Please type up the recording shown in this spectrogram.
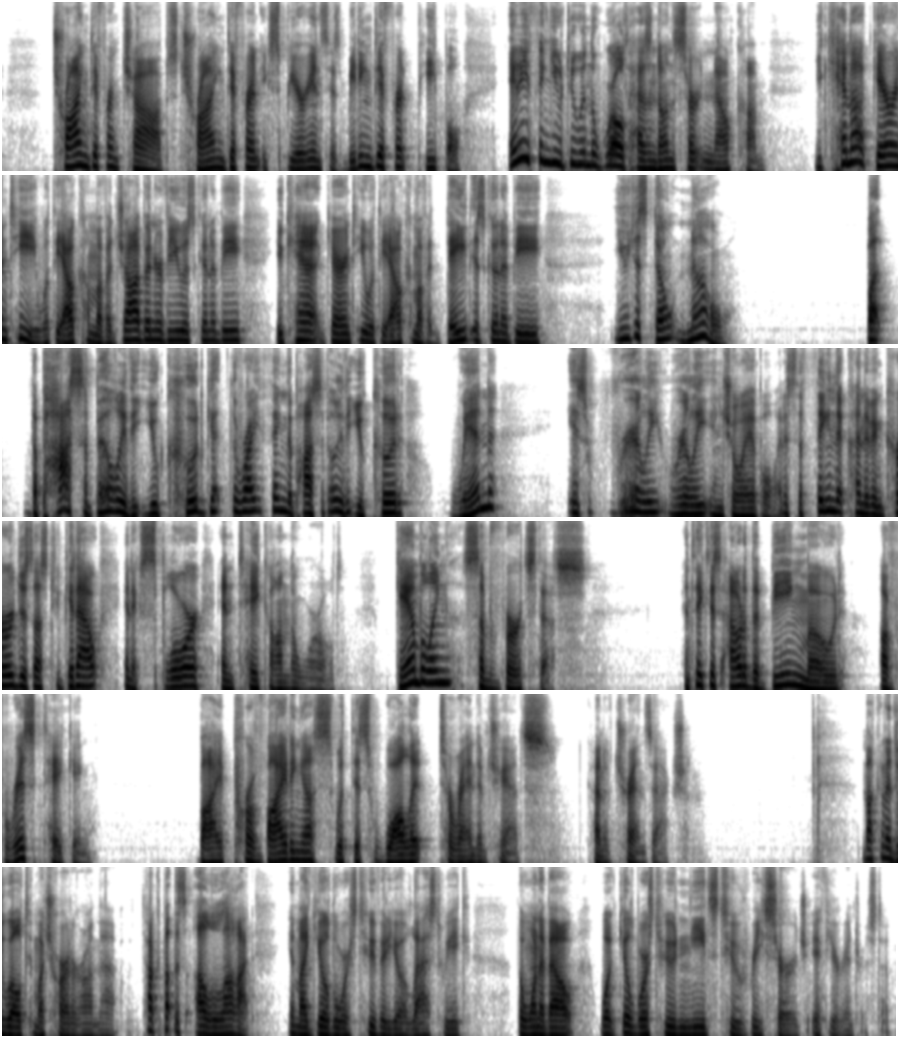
trying different jobs, trying different experiences, meeting different people. Anything you do in the world has an uncertain outcome. You cannot guarantee what the outcome of a job interview is going to be. You can't guarantee what the outcome of a date is going to be. You just don't know. But the possibility that you could get the right thing, the possibility that you could win, is really, really enjoyable. And it's the thing that kind of encourages us to get out and explore and take on the world. Gambling subverts this and takes us out of the being mode of risk taking by providing us with this wallet to random chance kind of transaction. I'm not going to dwell too much harder on that. Talked about this a lot in my Guild Wars 2 video last week, the one about what Guild Wars 2 needs to resurge if you're interested.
